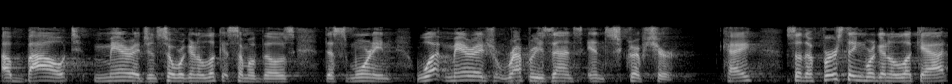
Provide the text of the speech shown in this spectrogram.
about marriage. And so we're going to look at some of those this morning. What marriage represents in Scripture. Okay? So the first thing we're going to look at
